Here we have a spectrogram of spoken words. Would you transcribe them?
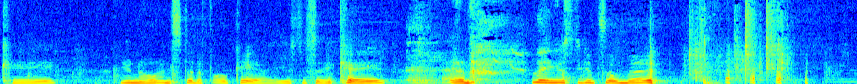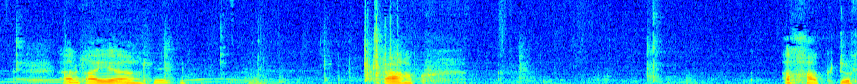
K. You know, instead of okay, I used to say K. And they used to get so mad. I uh, K. Ac a chacdwll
